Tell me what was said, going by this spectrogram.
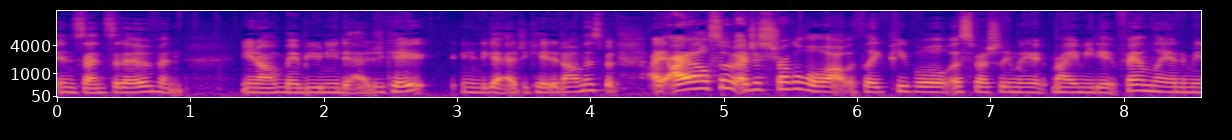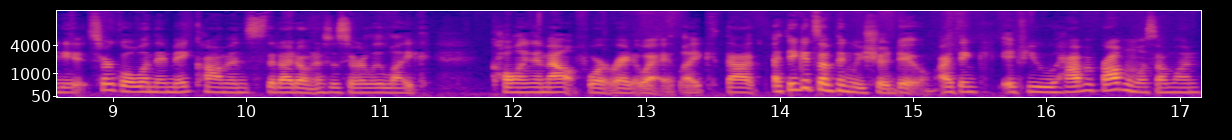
insensitive, and you know, maybe you need to educate. You need to get educated on this. But I, I also I just struggle a lot with like people, especially my my immediate family and immediate circle, when they make comments that I don't necessarily like calling them out for it right away. Like that I think it's something we should do. I think if you have a problem with someone,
